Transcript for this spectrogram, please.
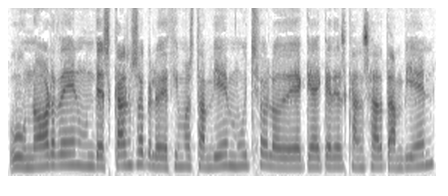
un orden, un descanso, que lo decimos también mucho, lo de que hay que descansar también,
